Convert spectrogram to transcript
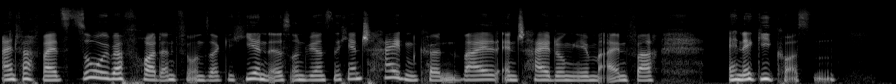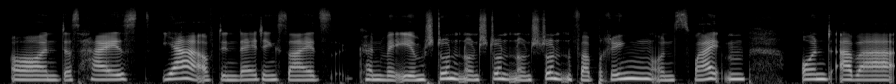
einfach weil es so überfordernd für unser Gehirn ist und wir uns nicht entscheiden können, weil Entscheidungen eben einfach Energie kosten. Und das heißt, ja, auf den Dating-Sites können wir eben Stunden und Stunden und Stunden verbringen und swipen. Und aber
